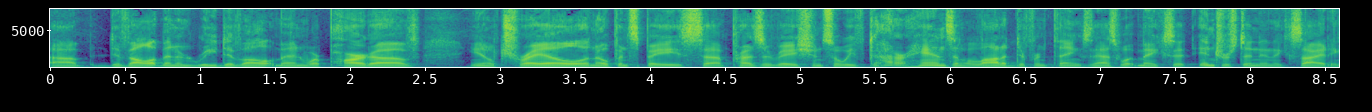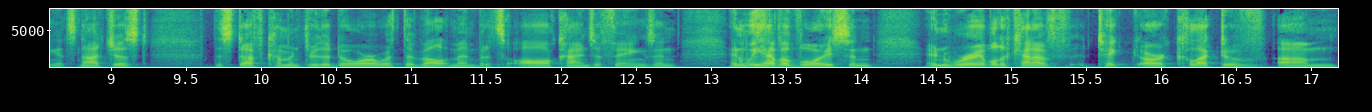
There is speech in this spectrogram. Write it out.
uh, development and redevelopment. We're part of you know trail and open space uh, preservation. So we've got our hands in a lot of different things, and that's what makes it interesting and exciting. It's not just the stuff coming through the door with development, but it's all kinds of things, and and we have a voice, and and we're able to kind of take our collective um,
